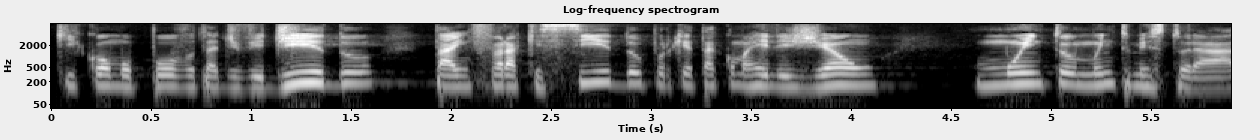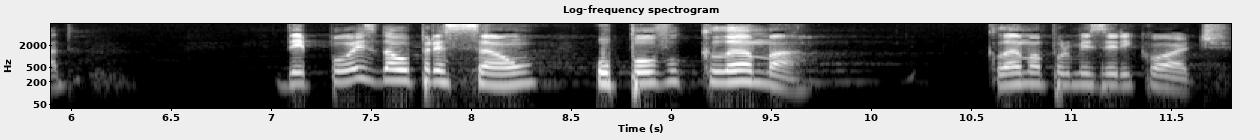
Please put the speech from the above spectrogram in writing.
que como o povo está dividido, está enfraquecido, porque está com uma religião muito, muito misturada. Depois da opressão, o povo clama, clama por misericórdia.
